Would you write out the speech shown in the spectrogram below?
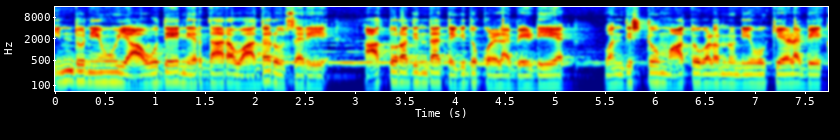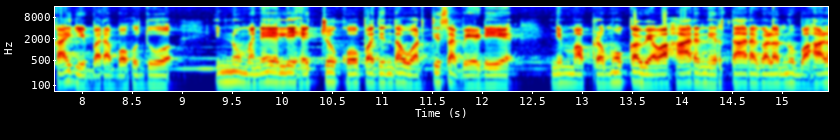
ಇಂದು ನೀವು ಯಾವುದೇ ನಿರ್ಧಾರವಾದರೂ ಸರಿ, ಆತುರದಿಂದ ತೆಗೆದುಕೊಳ್ಳಬೇಡಿ ಒಂದಿಷ್ಟು ಮಾತುಗಳನ್ನು ನೀವು ಕೇಳಬೇಕಾಗಿ ಬರಬಹುದು. ಇನ್ನು ಮನೆಯಲ್ಲಿ ಹೆಚ್ಚು ಕೋಪದಿಂದ ವರ್ತಿಸಬೇಡಿ ನಿಮ್ಮ ಪ್ರಮುಖ ವ್ಯವಹಾರ ನಿರ್ಧಾರಗಳನ್ನು ಬಹಳ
